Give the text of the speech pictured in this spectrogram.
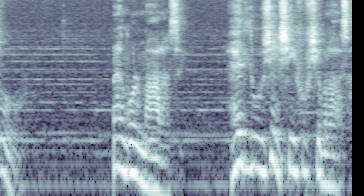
كنشوف وأنا نقول مع راسي. هاد الوجه شايفو في شي بلاصة.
